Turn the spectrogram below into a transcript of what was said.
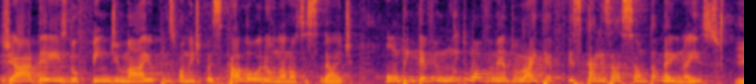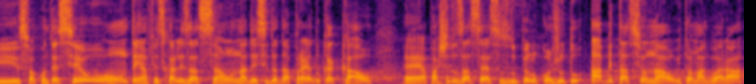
já desde o fim de maio, principalmente com esse calorão na nossa cidade. Ontem teve muito movimento lá e teve fiscalização também, não é isso? Isso, aconteceu ontem a fiscalização na descida da Praia do Cacau, é, a partir dos acessos do, pelo conjunto habitacional Itamaguará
